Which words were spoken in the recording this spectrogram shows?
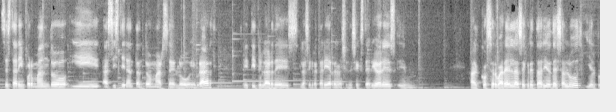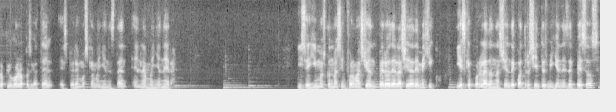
se estará informando y asistirán tanto Marcelo Ebrard, eh, titular de la Secretaría de Relaciones Exteriores, em, Alcocer Varela, secretario de Salud, y el propio Hugo López Gatel. Esperemos que mañana estén en la mañanera. Y seguimos con más información, pero de la Ciudad de México. Y es que por la donación de 400 millones de pesos,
